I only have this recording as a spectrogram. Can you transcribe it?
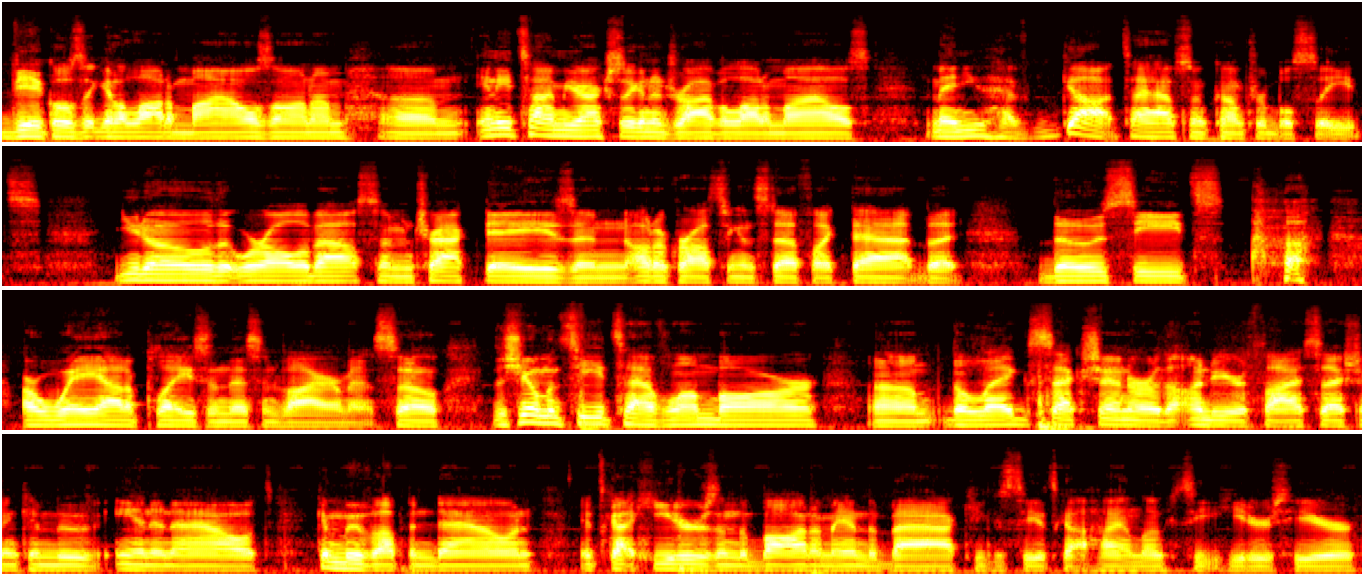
vehicles that get a lot of miles on them. Um, anytime you're actually going to drive a lot of miles, man, you have got to have some comfortable seats. You know that we're all about some track days and autocrossing and stuff like that, but those seats are way out of place in this environment. So the Scheel-Mann seats have lumbar, um, the leg section or the under your thigh section can move in and out, can move up and down. It's got heaters in the bottom and the back. You can see it's got high and low seat heaters here.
